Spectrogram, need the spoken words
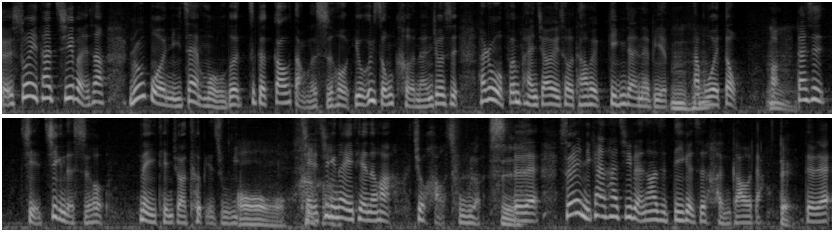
对，所以它基本上，如果你在某个这个高档的时候，有一种可能就是，它如果分盘交易的时候，它会盯在那边，它不会动，啊，但是解禁的时候。那一天就要特别注意。哦，解禁那一天的话就好出了，是，对不对？所以你看它基本上是第一个是很高档，对，对不对？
